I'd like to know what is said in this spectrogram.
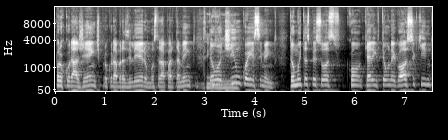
Procurar gente, procurar brasileiro, mostrar apartamento. Então eu Entendi. tinha um conhecimento. Então muitas pessoas querem ter um negócio que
